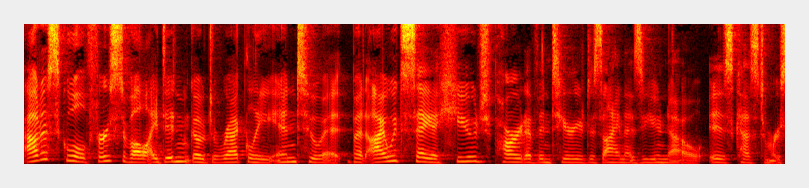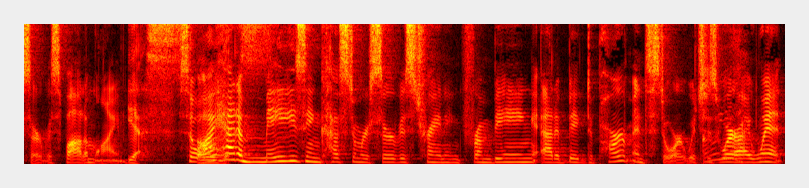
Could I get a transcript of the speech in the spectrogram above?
Out of school, first of all, I didn't go directly into it, but I would say a huge part of interior design, as you know, is customer service, bottom line. Yes. So Oh, I had amazing customer service training from being at a big department store, which Oh, is where I went.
